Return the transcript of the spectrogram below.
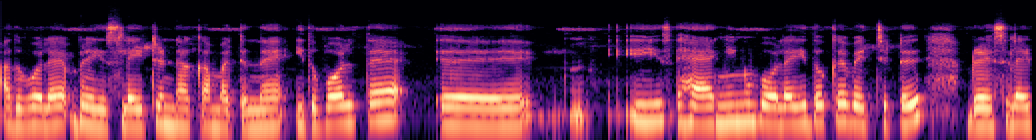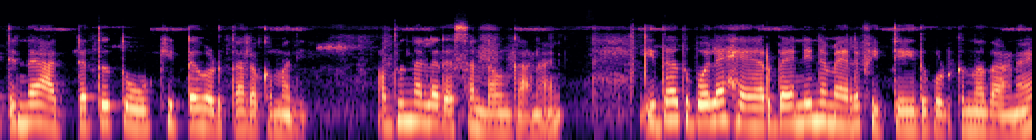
അതുപോലെ ബ്രേസ്ലെറ്റ് ഉണ്ടാക്കാൻ പറ്റുന്ന ഇതുപോലത്തെ ഈ ഹാങ്ങിങ് പോലെ ഇതൊക്കെ വെച്ചിട്ട് ബ്രേസ്ലൈറ്റിന്റെ അറ്റത്ത് തൂക്കിയിട്ട് കൊടുത്താലൊക്കെ മതി. അതും നല്ല രസമുണ്ടാവും കാണാൻ. ഇതതുപോലെ ഹെയർ ബാൻഡിന്റെ മേലെ ഫിറ്റ് ചെയ്ത് കൊടുക്കുന്നതാണേ.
